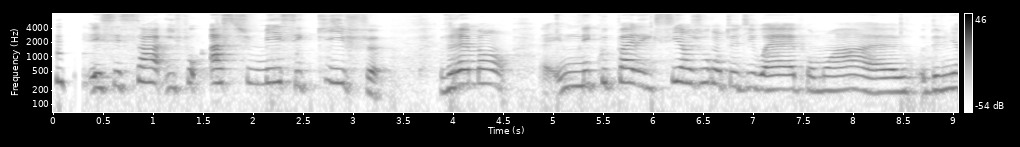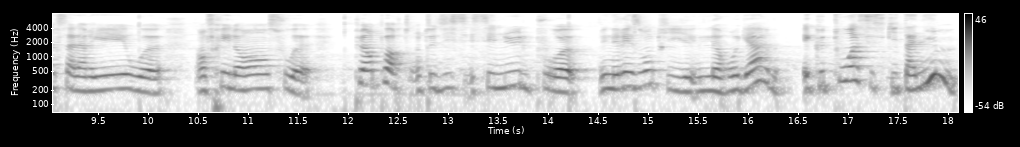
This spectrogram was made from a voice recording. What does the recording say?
Et c'est ça, il faut assumer ses kiffs. Vraiment, n'écoute pas. Si un jour on te dit, ouais, pour moi, euh, devenir salarié ou euh, en freelance ou peu importe, on te dit c'est nul pour une raison qui leur regarde et que toi c'est ce qui t'anime,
